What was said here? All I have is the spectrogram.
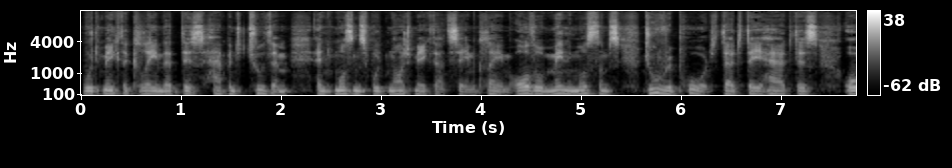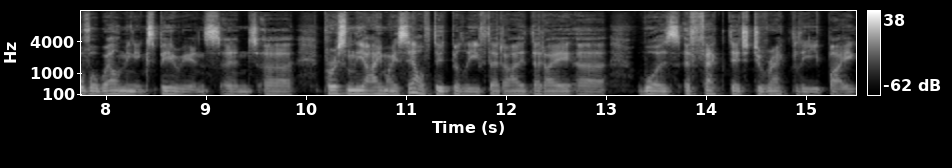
would make the claim that this happened to them and Muslims would not make that same claim. Although many Muslims do report that they had this overwhelming experience. And uh, personally, I myself did believe that I that I uh, was affected directly by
